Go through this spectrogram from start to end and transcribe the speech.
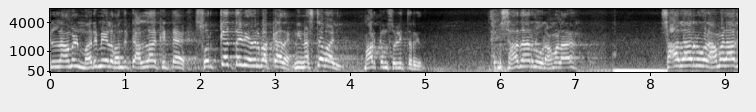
இல்லாமல் மறுமையில் வந்துட்டு அல்லாஹ் கிட்ட சொர்க்கத்தை நீ எதிர்பார்க்காத நீ நஷ்டவாளி மார்க்கம் சொல்லித் தருது சாதாரண ஒரு அமலா? சாதாரண ஒரு அமலாக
